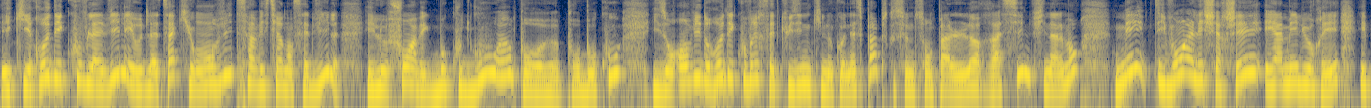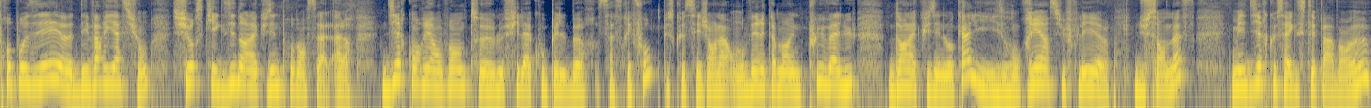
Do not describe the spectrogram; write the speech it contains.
et qui redécouvrent la ville, et au-delà de ça, qui ont envie de s'investir dans cette ville, et le font avec beaucoup de goût, hein, pour, euh, pour beaucoup. Ils ont envie de redécouvrir cette cuisine qu'ils ne connaissent pas, parce que ce ne sont pas leurs racines finalement, mais ils vont aller chercher et améliorer et proposer euh, des variations sur ce qui existe dans la cuisine provençale. Alors, dire qu'on réinvente le fil à couper le beurre, ça serait faux, puisque ces gens-là ont véritablement une plus-value dans la cuisine locale. Ils ont réinsufflé du sang neuf. Mais dire que ça n'existait pas avant eux,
